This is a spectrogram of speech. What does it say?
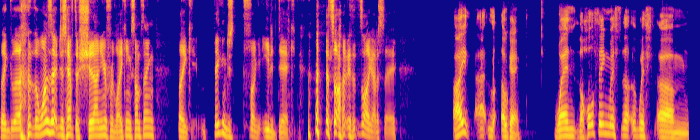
Like the the ones that just have to shit on you for liking something, like they can just fucking eat a dick. that's all. That's all I gotta say. I, okay. When the whole thing with the with um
